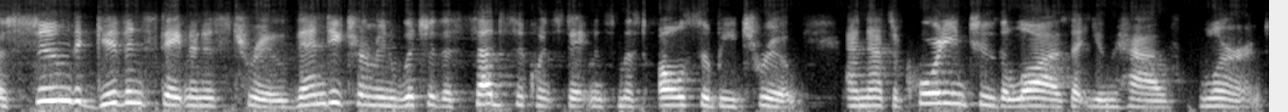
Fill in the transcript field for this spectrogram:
assume the given statement is true, then determine which of the subsequent statements must also be true. And that's according to the laws that you have learned.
